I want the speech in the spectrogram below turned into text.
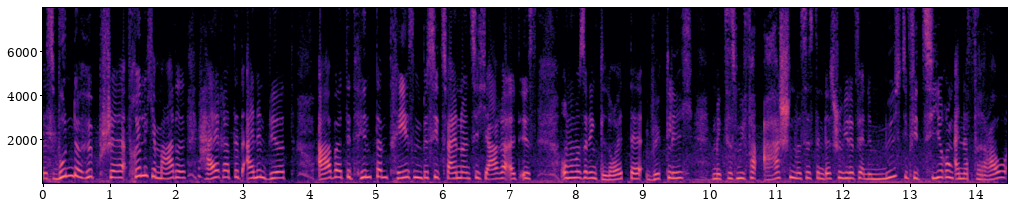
Das wunderhübsche, fröhliche Madel heiratet einen Wirt, arbeitet hinterm Tresen, bis sie 92 Jahre alt ist. Und wenn man so denkt, Leute, wirklich, mögt es mich verarschen? Was ist denn das schon wieder für eine Mystifizierung einer Frau?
